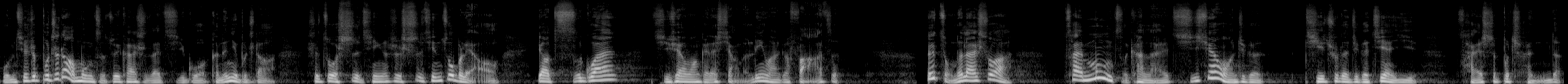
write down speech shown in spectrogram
我们其实不知道孟子最开始在齐国，可能你不知道，是做世卿，是世卿做不了，要辞官。齐宣王给他想了另外一个法子。所以总的来说啊，在孟子看来，齐宣王这个。提出的这个建议才是不成的。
